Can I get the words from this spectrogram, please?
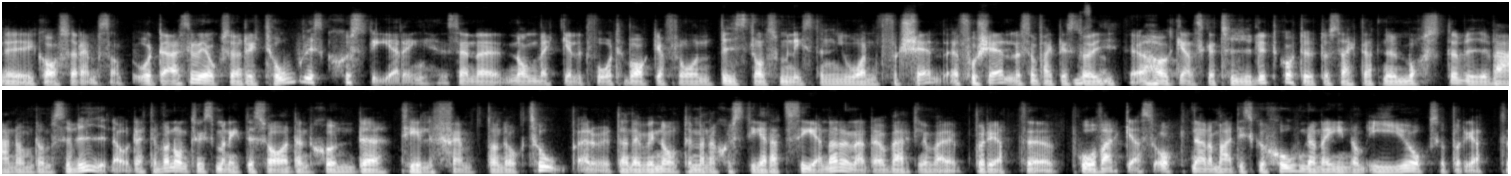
eh, i Gazaremsan. Och där ser vi också en retorisk justering sen eh, någon vecka eller två tillbaka från biståndsministern Johan Forsell eh, som faktiskt har, har ganska tydligt gått ut och sagt att nu måste vi värna om de civila och detta var någonting som man inte sa den 7 till 15 oktober utan det är någonting man har justerat senare när det har verkligen börjat påverkas och när de här diskussionerna inom EU också börjat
